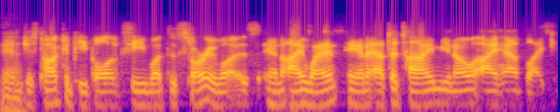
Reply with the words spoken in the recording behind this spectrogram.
Yeah. and just talk to people and see what the story was. And I went, and at the time, you know, I had like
